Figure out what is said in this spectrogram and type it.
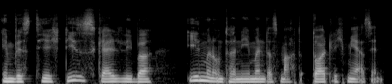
investiere ich dieses Geld lieber in mein Unternehmen, das macht deutlich mehr Sinn.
